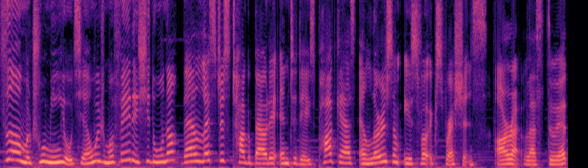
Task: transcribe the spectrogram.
这么出名有钱，为什么非得吸毒呢？Then let's just talk about it in today's podcast and learn some useful expressions. All right, let's do it.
